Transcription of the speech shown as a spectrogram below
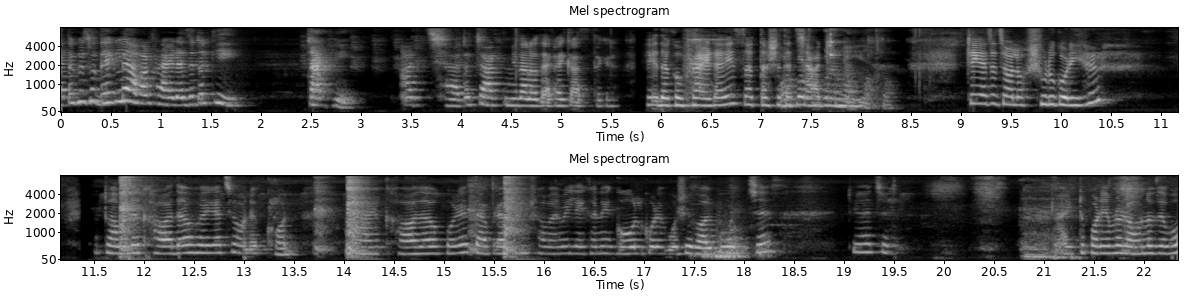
এত কিছু দেখলে আবার ফ্রাইড রাইস এটা কি? চাটনি। আচ্ছা এটা চাটনি দাঁড়াও দেখাই কাছ থেকে। এই দেখো ফ্রাইড রাইস আর তার সাথে চাটনি। ঠিক আছে চলো শুরু করি হ্যাঁ? তো আমাদের খাওয়া দাওয়া হয়ে গেছে অনেকক্ষণ। আর খাওয়া দাওয়া করে তারপরে এখন সবাই মিলে এখানে গোল করে বসে গল্প হচ্ছে। ঠিক আছে? আর একটু পরে আমরা রওনা দেবো।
